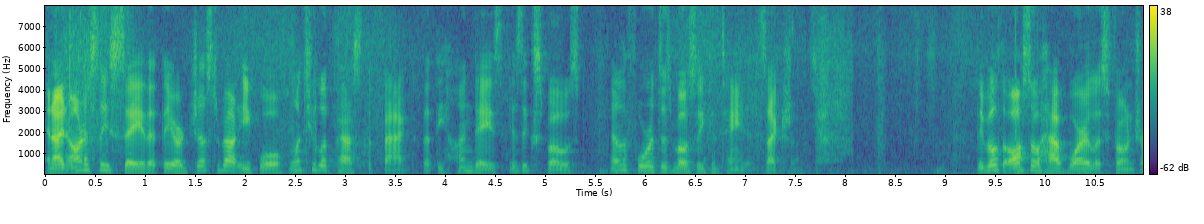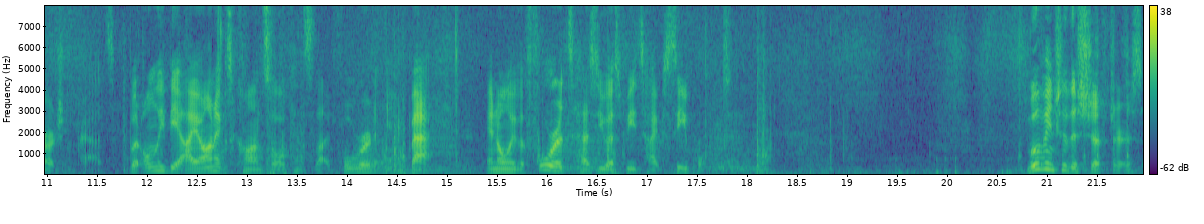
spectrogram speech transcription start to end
And I'd honestly say that they are just about equal once you look past the fact that the Hyundai's is exposed and the Ford's is mostly contained in sections. They both also have wireless phone charging pads, but only the Ioniq's console can slide forward and back, and only the Ford's has USB Type-C ports. Moving to the shifters,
